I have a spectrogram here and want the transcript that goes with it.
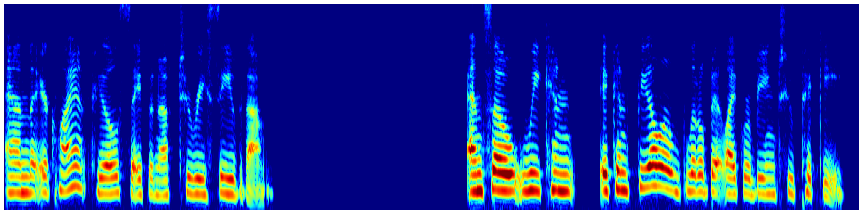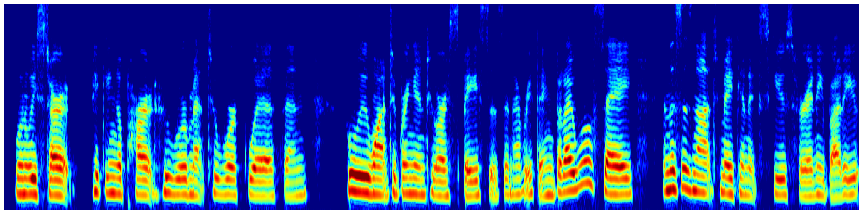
and that your client feels safe enough to receive them. And so we can, it can feel a little bit like we're being too picky when we start picking apart who we're meant to work with and who we want to bring into our spaces and everything. But I will say, and this is not to make an excuse for anybody,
